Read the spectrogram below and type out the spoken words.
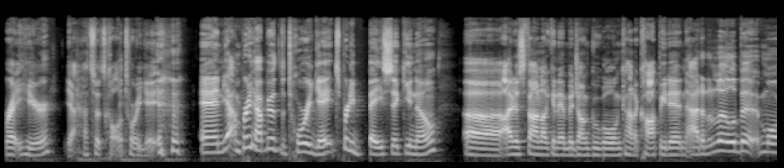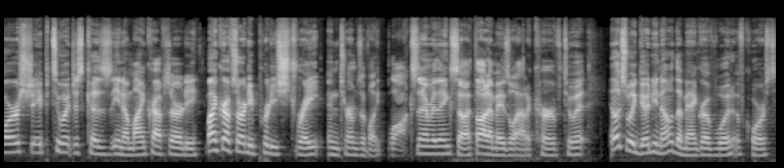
right here. Yeah, that's what it's called, a Torii Gate. and yeah, I'm pretty happy with the Torii Gate. It's pretty basic, you know. Uh, I just found like an image on Google and kind of copied it and added a little bit more shape to it just because, you know, Minecraft's already Minecraft's already pretty straight in terms of like blocks and everything. So I thought I may as well add a curve to it. It looks really good, you know, the mangrove wood, of course,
